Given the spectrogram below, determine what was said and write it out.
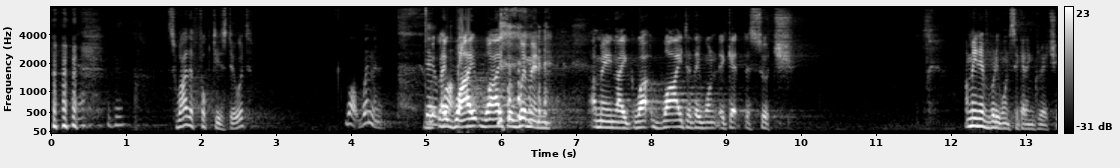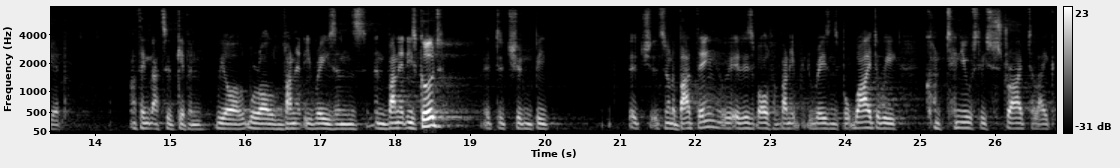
Mm-hmm. So why the fuck do you do it? What, women? Do like what? why why do women I mean like why, why do they want to get to such I mean everybody wants to get in great shape. I think that's a given. We all we're all vanity reasons and vanity's good. It, it shouldn't be it, it's not a bad thing. It is all for vanity reasons, but why do we continuously strive to like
